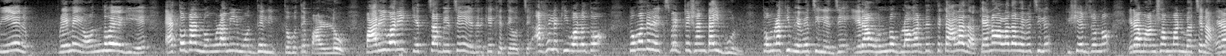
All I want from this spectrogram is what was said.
মেয়ের প্রেমে অন্ধ হয়ে গিয়ে এতটা নোংরামির মধ্যে লিপ্ত হতে পারল। পারিবারিক কেচ্চা বেচে এদেরকে খেতে হচ্ছে। আসলে কি বলো তো তোমাদের এক্সপেকটেশনটাই ভুল। তোমরা কি ভেবেছিলে যে এরা অন্য ব্লগারদের থেকে আলাদা? কেন আলাদা ভেবেছিলে? কিসের জন্য? এরা মান সম্মান বেচে না, এরা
